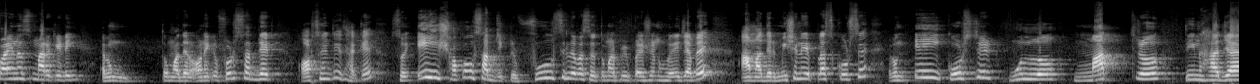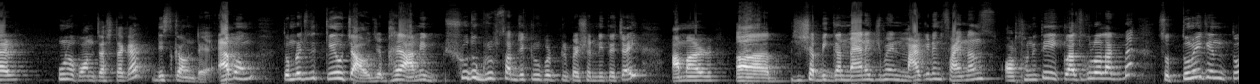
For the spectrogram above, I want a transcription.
ফাইন্যান্স মার্কেটিং এবং তোমাদের অনেকের ফোর্থ সাবজেক্ট অর্থনীতি থাকে সো এই সকল সাবজেক্টের ফুল সিলেবাসে তোমার প্রিপারেশন হয়ে যাবে আমাদের মিশন এ প্লাস কোর্সে এবং এই কোর্সটির মূল্য মাত্র তিন হাজার উনপঞ্চাশ টাকা ডিসকাউন্টে এবং তোমরা যদি কেউ চাও যে ভাই আমি শুধু গ্রুপ সাবজেক্টের উপর প্রিপারেশন নিতে চাই, আমার হিসাব বিজ্ঞান ম্যানেজমেন্ট মার্কেটিং ফাইন্যান্স অর্থনীতি এই ক্লাসগুলো লাগবে সো তুমি কিন্তু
